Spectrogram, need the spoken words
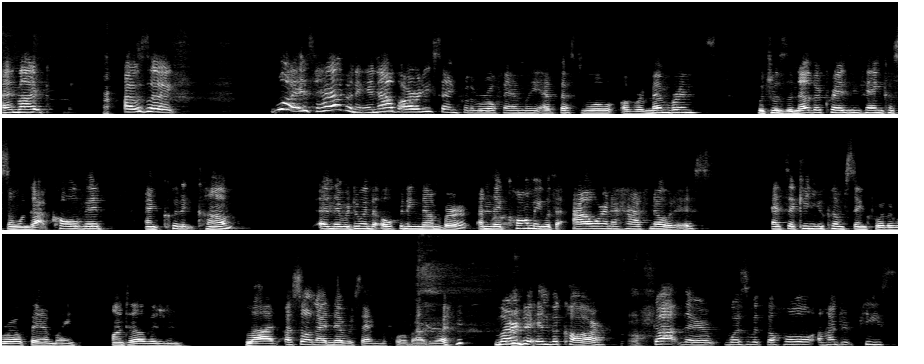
And like, I was like, what is happening? And I've already sang for the royal family at Festival of Remembrance, which was another crazy thing because someone got COVID and couldn't come. And they were doing the opening number, and wow. they called me with an hour and a half notice and said, Can you come sing for the royal family on television live? A song I'd never sang before, by the way. Learned it in the car oh. got there was with the whole 100 piece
